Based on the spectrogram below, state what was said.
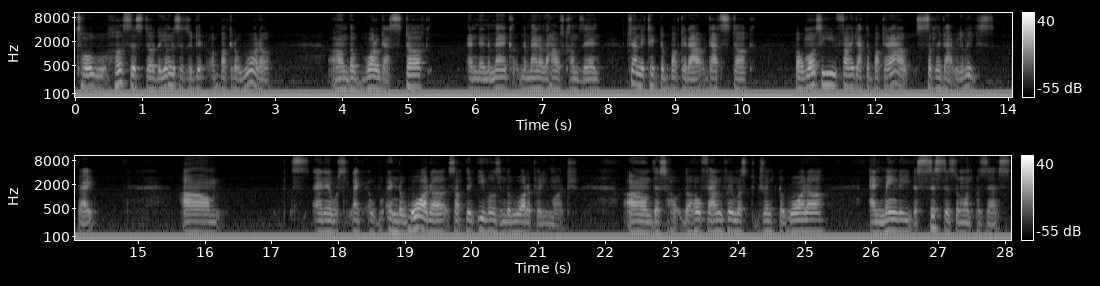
told her sister, the younger sister, to get a bucket of water. Um, the water got stuck and then the man the man of the house comes in trying to take the bucket out got stuck but once he finally got the bucket out something got released right um and it was like in the water something evil's in the water pretty much um this whole, the whole family pretty much drink the water and mainly the sister's the one possessed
